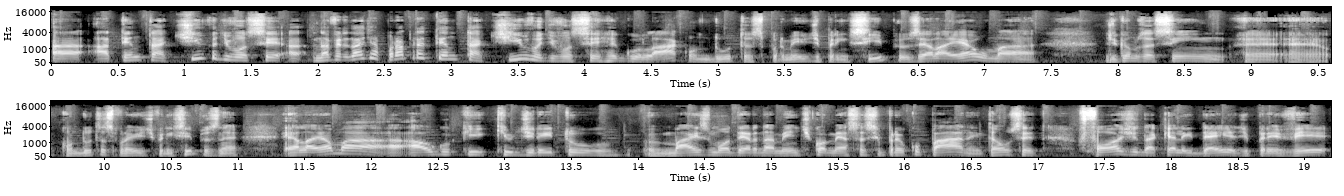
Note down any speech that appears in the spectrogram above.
a, a tentativa de você. A, na verdade, a própria tentativa de você regular condutas por meio de princípios, ela é uma, digamos assim, é, é, condutas por meio de princípios, né? Ela é uma, algo que, que o direito mais modernamente começa a se preocupar, né? Então você foge daquela ideia de prever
